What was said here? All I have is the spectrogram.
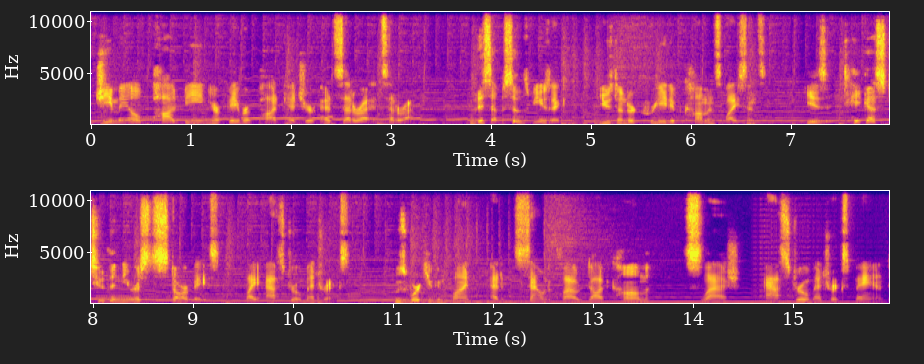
Gmail, Podbean, your favorite podcatcher, etc., etc. This episode's music, used under Creative Commons license, is Take Us to the Nearest Starbase by Astrometrics whose work you can find at soundcloud.com slash astrometricsband.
